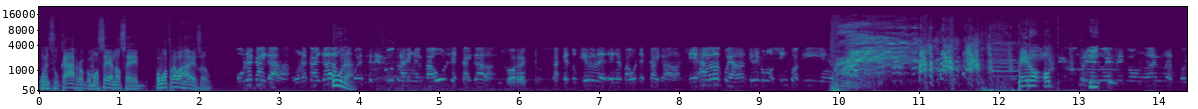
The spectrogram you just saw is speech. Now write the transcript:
o en su carro, como sea? No sé, ¿cómo trabaja eso? Una cargada, una cargada, Una. puedes tener otras en el baúl descargadas. Correcto. Las que tú quieres en el baúl descargadas. Si es Adán, pues Adán tiene como cinco aquí en el Pero, o- Hombre, y- duerme con armas. con-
